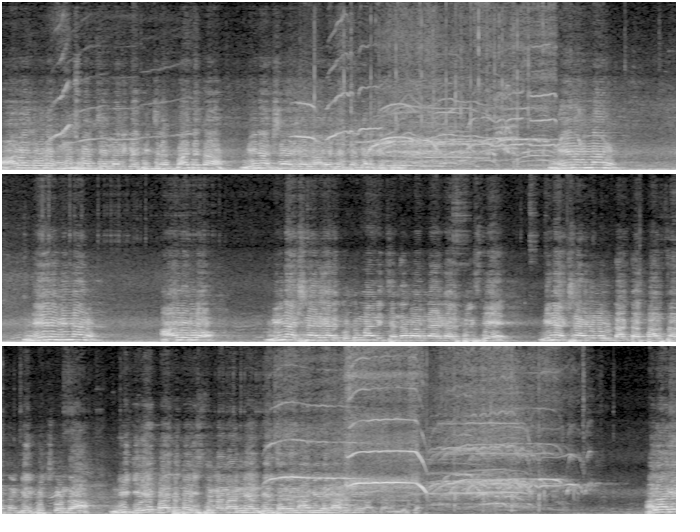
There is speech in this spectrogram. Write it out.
ఆ రోజు కూడా మున్సిపల్ చైర్మన్ గెలిపించిన బాధ్యత మీనాక్షి నాయుడు గారు ఆ రోజు కనిపించింది నేను ఉన్నాను. నేను విన్నాను. ఆలూరులో మీనాక్షి నాయుడు గారి కుటుంబాన్ని చంద్రబాబు నాయుడు గారు పిలిస్తే మీనాక్షి నాయుడు నువ్వు డాక్టర్ పార్థసారథిని గెలిపించుకుందా నీకు ఏ బాధ్యత ఇస్తున్నానా నేను తెలుసాను నా మీద నా ముందు అలాగే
